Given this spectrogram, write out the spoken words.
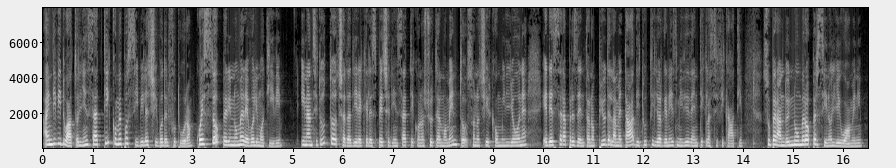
ha individuato gli insetti come possibile cibo del futuro. Questo per innumerevoli motivi. Innanzitutto c'è da dire che le specie di insetti conosciute al momento sono circa un milione ed esse rappresentano più della metà di tutti gli organismi viventi classificati, superando in numero persino gli uomini.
